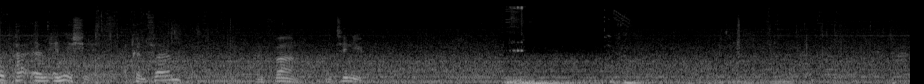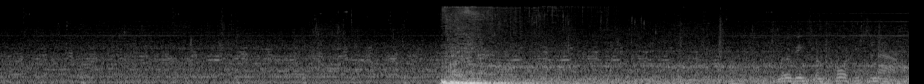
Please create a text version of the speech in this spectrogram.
Signal pattern um, initiated. Confirm? Confirm. Continue. Moving from 40 to now.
